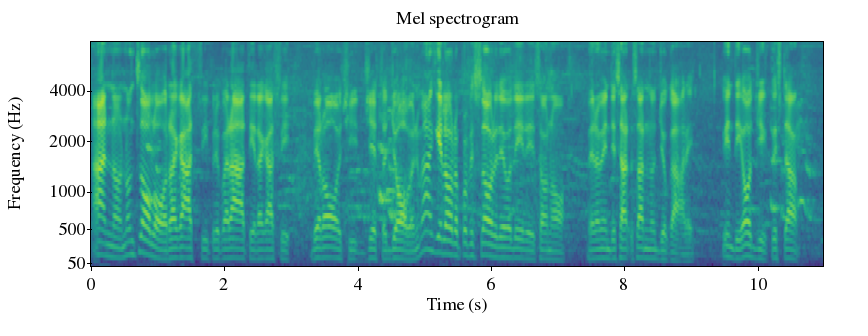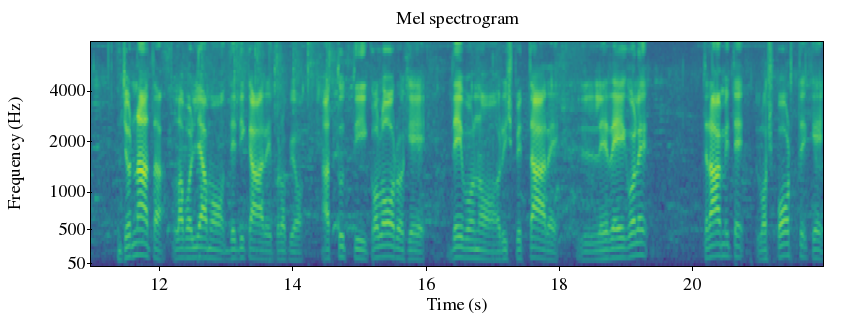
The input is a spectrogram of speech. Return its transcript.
hanno non solo ragazzi preparati, ragazzi veloci, certo giovani, ma anche i loro professori devo dire sono veramente sanno giocare. Quindi oggi questa giornata la vogliamo dedicare proprio a tutti coloro che devono rispettare le regole tramite lo sport che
